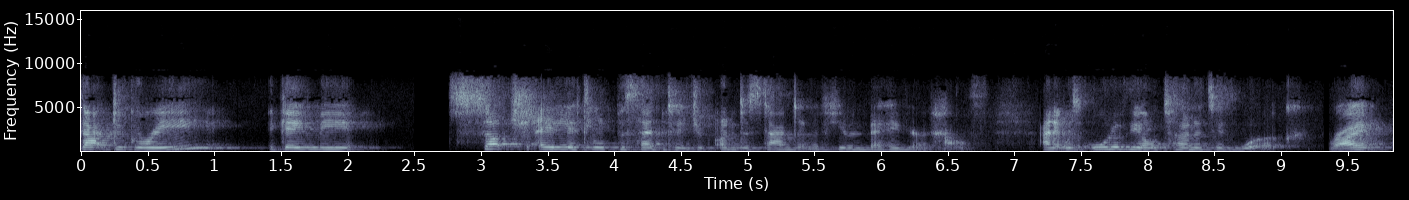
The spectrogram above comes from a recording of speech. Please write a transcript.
that degree gave me such a little percentage of understanding of human behavior and health. And it was all of the alternative work, right?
